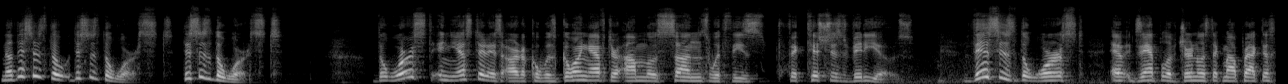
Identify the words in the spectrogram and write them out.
Now this is the this is the worst. This is the worst. The worst in yesterday's article was going after AMLO's sons with these fictitious videos. This is the worst uh, example of journalistic malpractice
